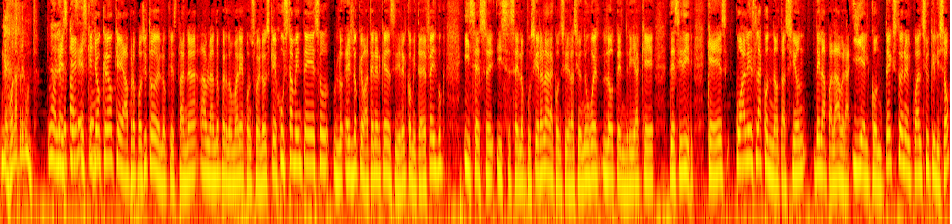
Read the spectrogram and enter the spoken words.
Dejo la pregunta. No, lo es que, que, pasa es que yo creo que a propósito de lo que están hablando, perdón María Consuelo, es que justamente eso lo- es lo que va a tener que decidir el comité de Facebook y se, se- y si se lo pusieran a la consideración de un juez lo tendría que decidir, que es cuál es la connotación de la palabra y el contexto en el cual se utilizó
